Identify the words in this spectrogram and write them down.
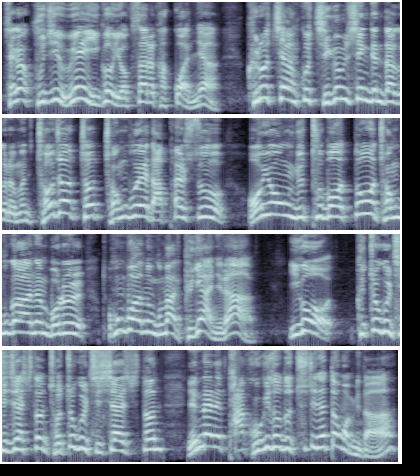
제가 굳이 왜 이거 역사를 갖고 왔냐? 그렇지 않고 지금 시행된다 그러면 저저 저 정부의 나팔수 어용 유튜버 또 정부가 하는 뭐를 홍보하는구만. 그게 아니라 이거 그쪽을 지지하시던 저쪽을 지지하시던 옛날에 다 거기서도 추진했던 겁니다.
